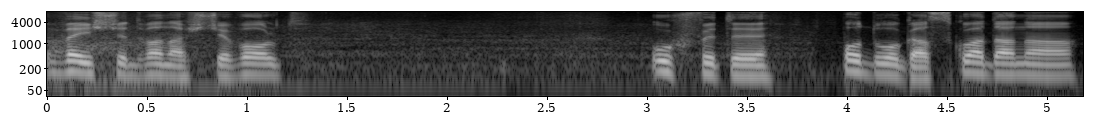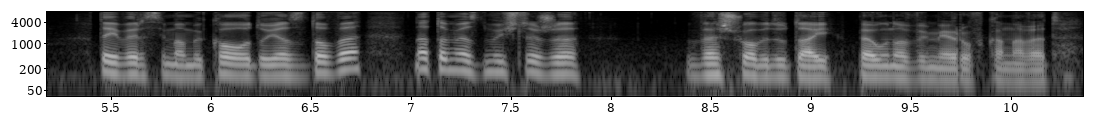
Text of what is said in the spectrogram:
wejście 12V, uchwyty, podłoga składana. W tej wersji mamy koło dojazdowe, natomiast myślę, że weszłaby tutaj pełnowymiarówka nawet.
